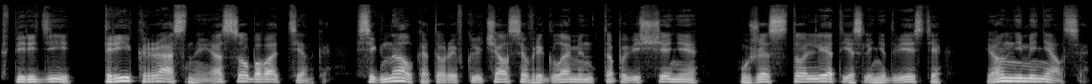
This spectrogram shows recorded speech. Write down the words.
впереди три красные особого оттенка. Сигнал, который включался в регламент оповещения уже сто лет, если не двести, и он не менялся.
